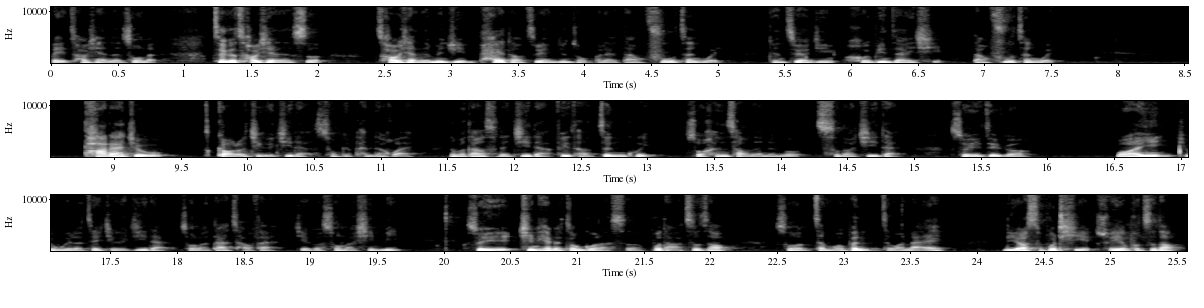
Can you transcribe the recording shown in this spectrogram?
北朝鲜人送的。这个朝鲜人是朝鲜人民军派到志愿军总部来当副政委，跟志愿军合并在一起当副政委。他呢就搞了几个鸡蛋送给彭德怀。那么当时的鸡蛋非常珍贵，说很少人能够吃到鸡蛋，所以这个王安英就为了这几个鸡蛋做了蛋炒饭，结果送了性命。所以今天的中国呢是不打自招，说怎么笨怎么来。你要是不提，谁也不知道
